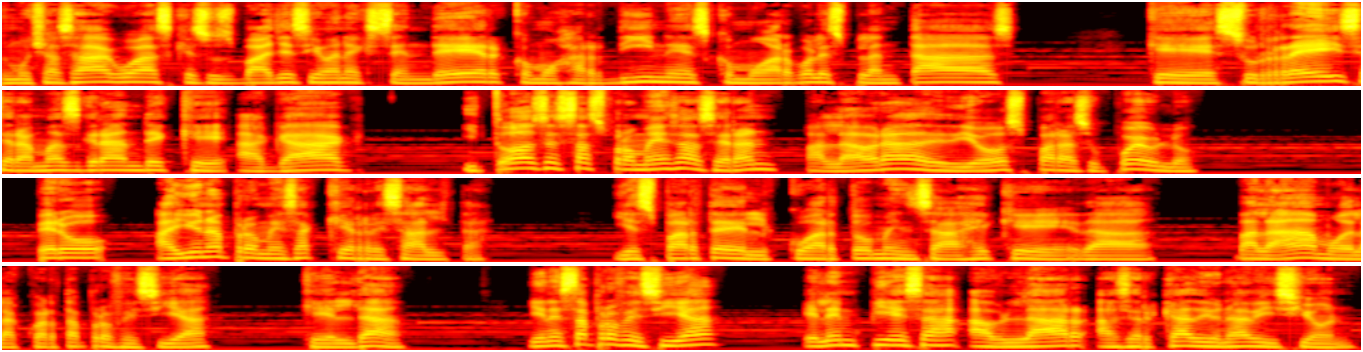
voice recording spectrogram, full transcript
muchas aguas, que sus valles iban a extender como jardines, como árboles plantadas, que su rey será más grande que Agag, y todas estas promesas eran palabra de Dios para su pueblo. Pero hay una promesa que resalta, y es parte del cuarto mensaje que da Balaam o de la cuarta profecía que él da. Y en esta profecía, él empieza a hablar acerca de una visión.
